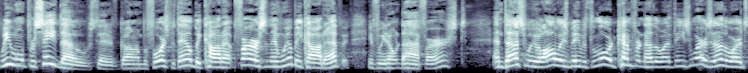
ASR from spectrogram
we won't precede those that have gone on before us, but they'll be caught up first, and then we'll be caught up if we don't die first. And thus we will always be with the Lord. Comfort another one of these words. In other words,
